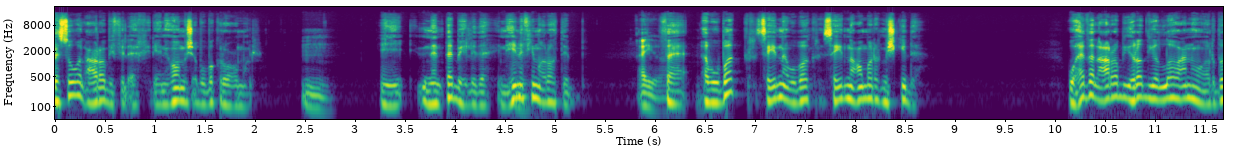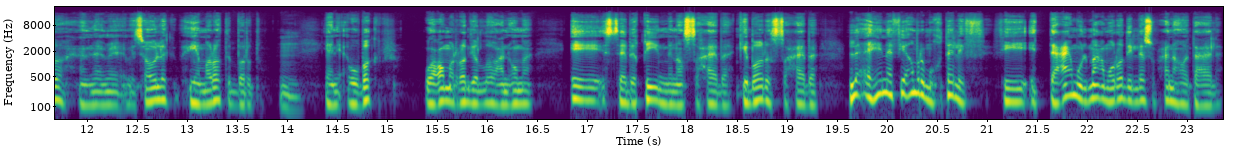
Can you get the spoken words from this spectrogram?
بس هو الأعرابي في الآخر يعني هو مش أبو بكر وعمر. مم. يعني ننتبه لده إن هنا مم. في مراتب. أيوه. فابو بكر سيدنا أبو بكر سيدنا عمر مش كده. وهذا العربي رضي الله عنه وأرضاه. بس هقول لك هي مراتب برضه. يعني أبو بكر وعمر رضي الله عنهما إيه السابقين من الصحابة كبار الصحابة. لا هنا في أمر مختلف في التعامل مع مراد الله سبحانه وتعالى.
